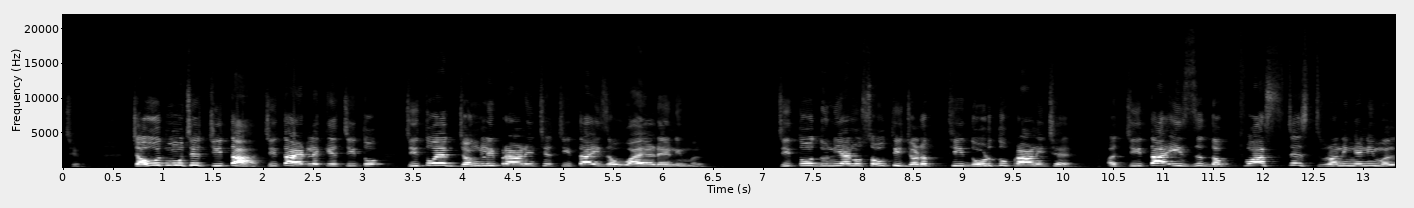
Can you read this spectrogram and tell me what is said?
છે. ચૌદમું છે ચિતા. ચિતા એટલે કે ચિતો. ચિતો એક જંગલી પ્રાણી છે. Cheetah is a wild animal ચીતો દુનિયાનું સૌથી ઝડપથી દોડતું પ્રાણી છે. Cheetah is the fastest running animal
